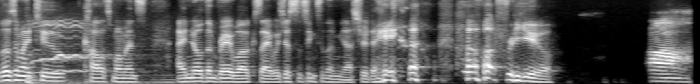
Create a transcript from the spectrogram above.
So those are my two Callas moments. I know them very well because I was just listening to them yesterday. How about for you? Uh,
